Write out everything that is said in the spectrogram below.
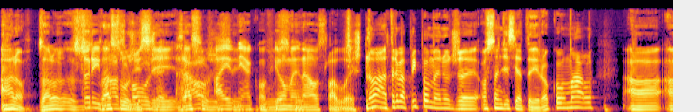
Áno, zalo, ktorý zaslúži smolu, si, zaslúži aj si v nejakom úctu. filme na oslavu ešte. No a treba pripomenúť, že 83 rokov mal a, a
